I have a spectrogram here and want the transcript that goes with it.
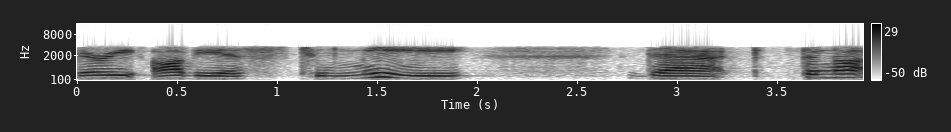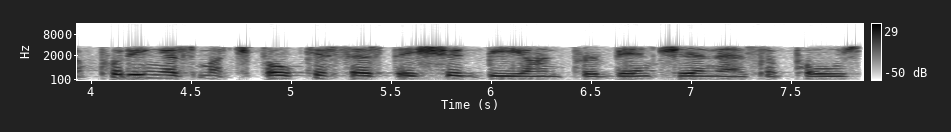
very obvious to me that they're not putting as much focus as they should be on prevention as opposed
